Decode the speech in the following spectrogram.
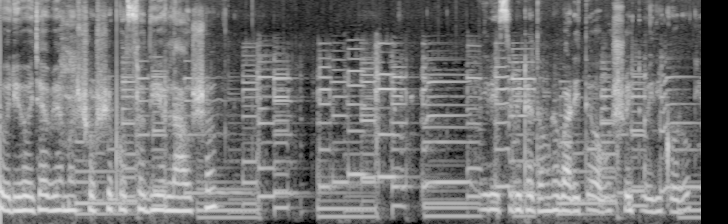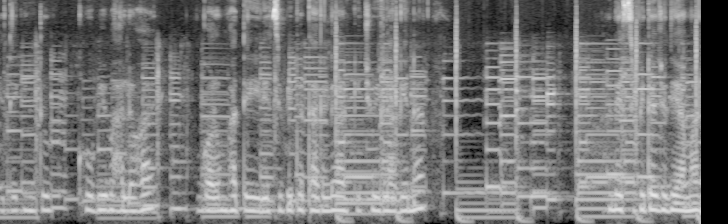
তৈরি হয়ে যাবে আমার সর্ষে পোস্ত দিয়ে লাউ শাক। এই রেসিপিটা তোমরা বাড়িতে অবশ্যই তৈরি করো, খেতে কিন্তু খুবই ভালো হয়। গরম ভাতে এই রেসিপিটা থাকলে আর কিছুই লাগে না। রেসিপিটা যদি আমার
